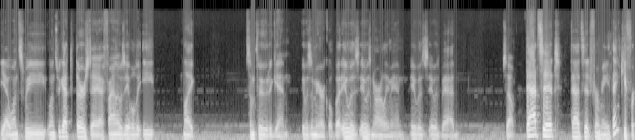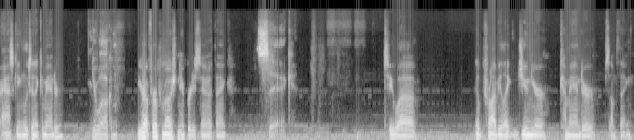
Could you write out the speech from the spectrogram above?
yeah, once we once we got to Thursday, I finally was able to eat like some food again. It was a miracle, but it was it was gnarly, man. It was it was bad. So, that's it. That's it for me. Thank you for asking, Lieutenant Commander. You're welcome. You're up for a promotion here pretty soon, I think. Sick. To uh it'll probably be like junior commander something.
